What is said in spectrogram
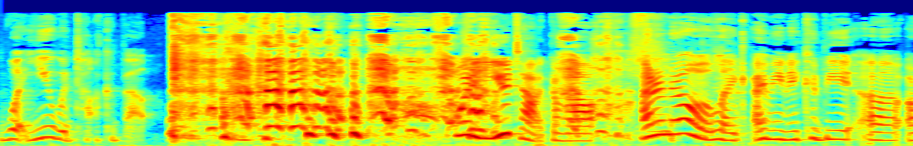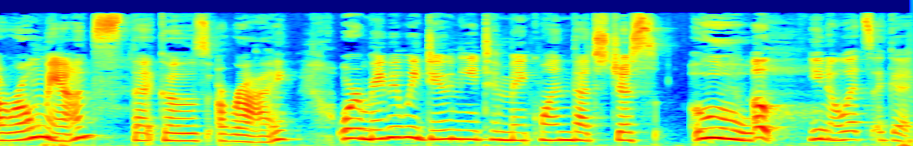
what you would talk about. What do you talk about? I don't know. Like, I mean, it could be a, a romance that goes awry, or maybe we do need to make one that's just ooh oh, you know what's a good?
